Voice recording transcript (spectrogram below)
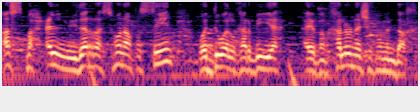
أصبح علم يدرس هنا في الصين والدول الغربية أيضا. خلونا نشوفه من داخل.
